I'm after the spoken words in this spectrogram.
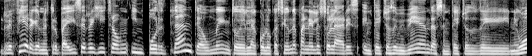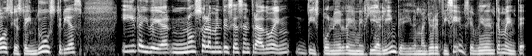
refiere que nuestro país se registra un importante aumento de la colocación de paneles solares en techos de viviendas, en techos de negocios, de industrias. Y la idea no solamente se ha centrado en disponer de energía limpia y de mayor eficiencia, evidentemente,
